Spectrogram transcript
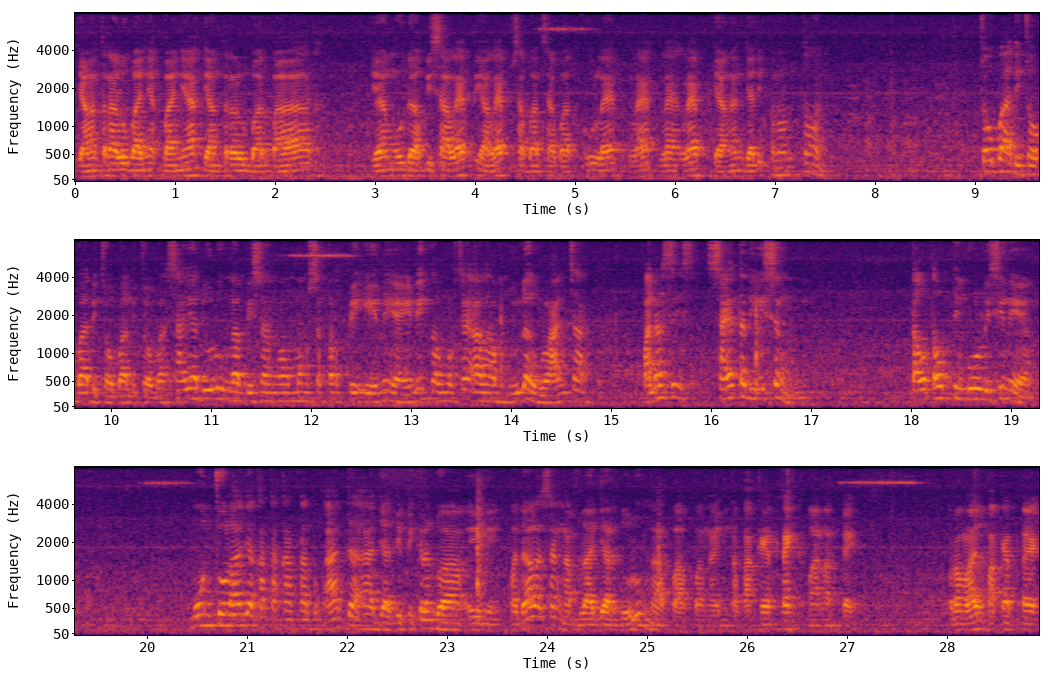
Jangan terlalu banyak-banyak jangan terlalu barbar yang udah bisa lab ya lab sahabat-sahabatku lab lab lab lab. Jangan jadi penonton. Coba dicoba dicoba dicoba. Saya dulu nggak bisa ngomong seperti ini ya. Ini kalau menurut saya alhamdulillah lancar. Padahal sih saya tadi iseng. Tahu-tahu timbul di sini ya. Muncul aja kata-kata tuh. Ada aja di pikiran dua ini. Padahal saya nggak belajar dulu nggak apa-apa. Nggak pakai tag mana tag. Orang lain pakai tag.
